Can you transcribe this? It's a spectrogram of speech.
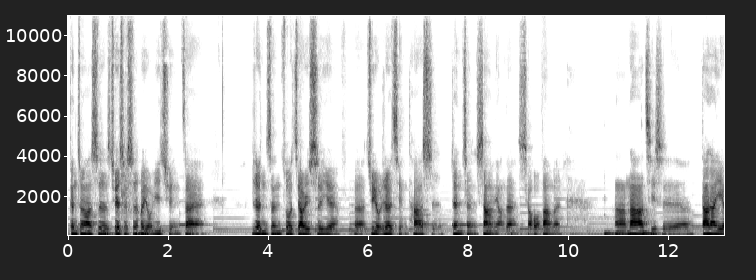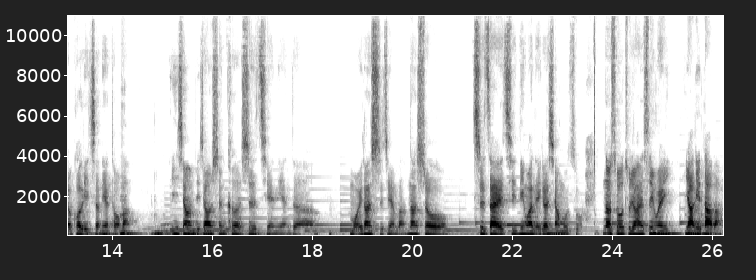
更重要的是，确实是会有一群在认真做教育事业、呃，具有热情、踏实、认真、善良的小伙伴们。啊，那其实当然也有过离职的念头吧。印象比较深刻是前年的某一段时间吧，那时候。是在其另外的一个项目组，那时候主要还是因为压力大吧，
